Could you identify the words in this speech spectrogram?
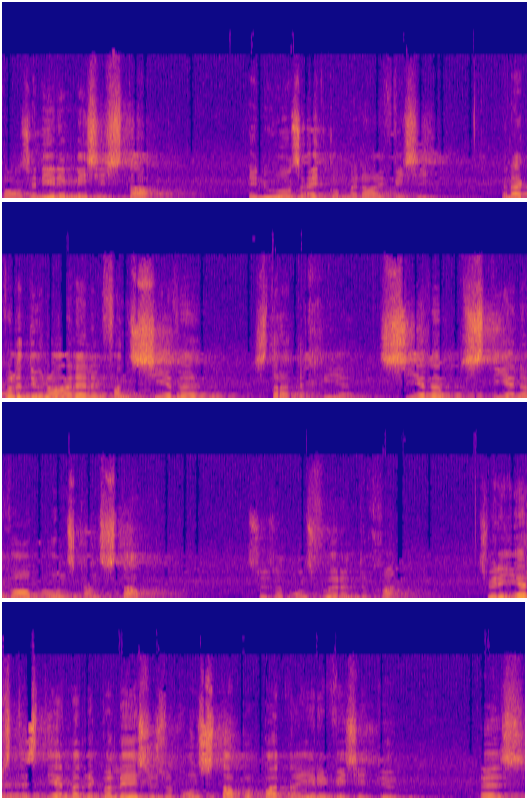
waar ons in hierdie missie stap en hoe ons uitkom met daai visie. En ek wil dit doen na aanleiding van sewe strategieë, sewe stene waarop ons kan stap soos wat ons vorentoe gaan. So die eerste steen wat ek wil hê soos wat ons stap op pad na hierdie visie toe is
